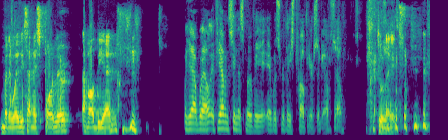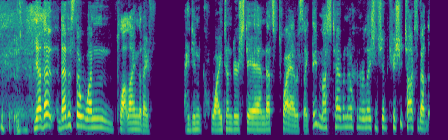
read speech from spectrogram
By the way, this is a spoiler about the end. Yeah, well, if you haven't seen this movie, it was released 12 years ago, so Too late. yeah, that that is the one plot line that I I didn't quite understand. That's why I was like, they must have an open relationship because she talks about the,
